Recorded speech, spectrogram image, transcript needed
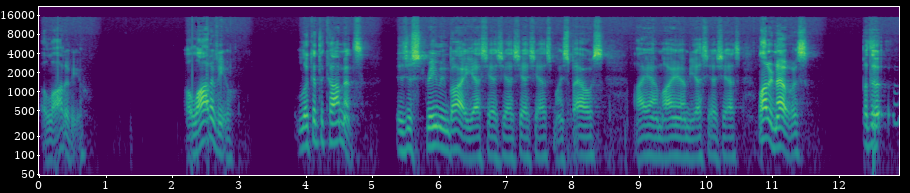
A lot of you. A lot of you. Look at the comments. It's just streaming by. Yes, yes, yes, yes, yes. My spouse. I am, I am. Yes, yes, yes. A lot of no's. But the,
